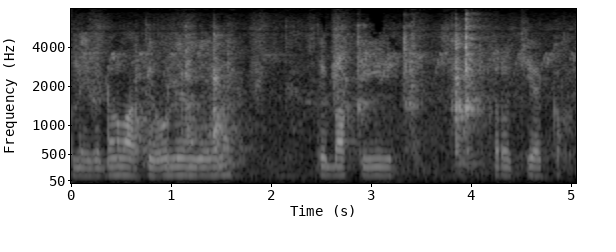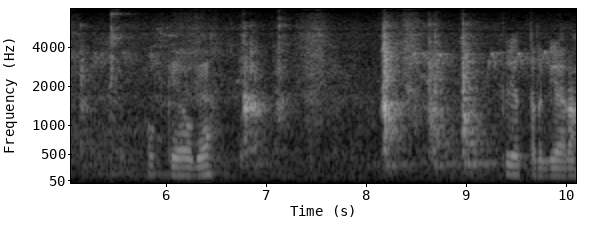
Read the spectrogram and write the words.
ਪਲੇ ਕੱਢਣ ਵਾਸਤੇ ਉਹ ਲੈਣ ਗਏ ਨੇ ਤੇ ਬਾਕੀ ਕਰੋ ਚੈੱਕ। ਓਕੇ, ਹੋ ਗਿਆ। 75 11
